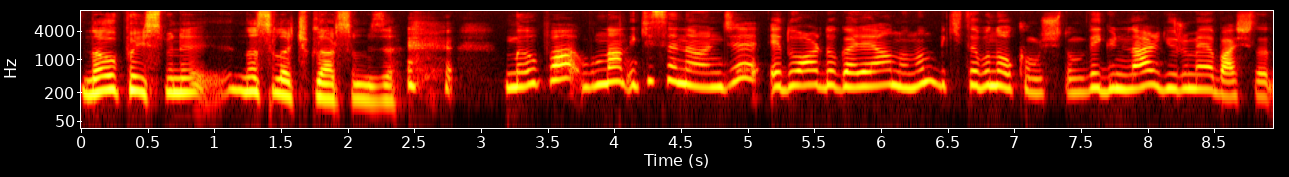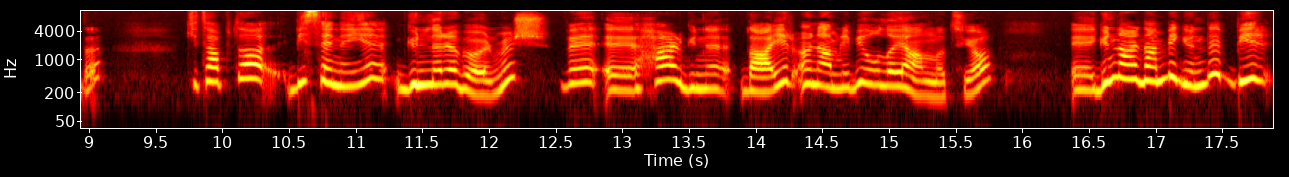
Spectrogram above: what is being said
Naupa ismini nasıl açıklarsın bize? Naupa bundan iki sene önce Eduardo Galeano'nun bir kitabını okumuştum ve günler yürümeye başladı. Kitapta bir seneyi günlere bölmüş ve e, her güne dair önemli bir olayı anlatıyor. E, günlerden bir günde bir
